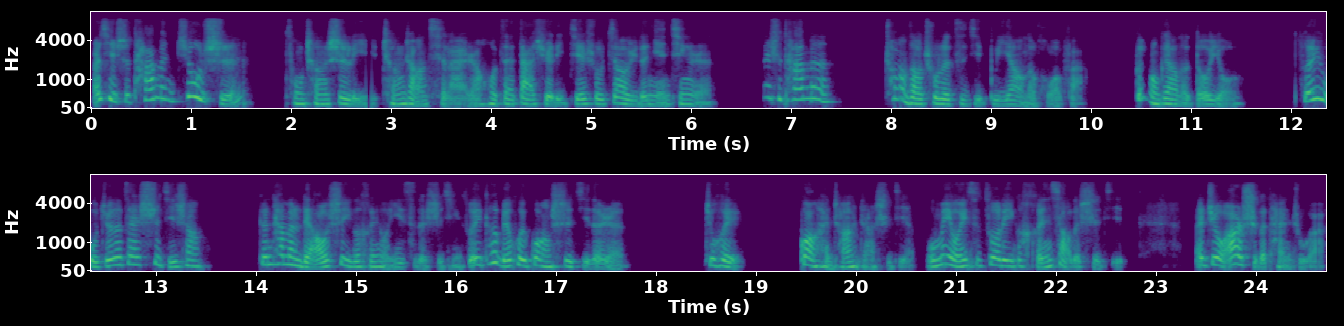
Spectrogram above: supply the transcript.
而且是他们就是从城市里成长起来，然后在大学里接受教育的年轻人，但是他们创造出了自己不一样的活法，各种各样的都有。所以我觉得在市集上跟他们聊是一个很有意思的事情。所以特别会逛市集的人就会逛很长很长时间。我们有一次做了一个很小的市集，哎，只有二十个摊主啊。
